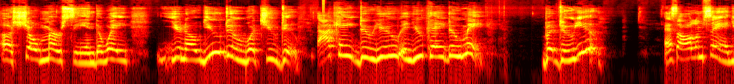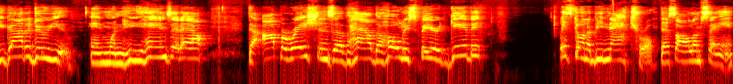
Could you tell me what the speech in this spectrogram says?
uh, show mercy, and the way, you know, you do what you do. I can't do you and you can't do me, but do you. That's all I'm saying. You got to do you. And when he hands it out, the operations of how the Holy Spirit give it, it's going to be natural. That's all I'm saying.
